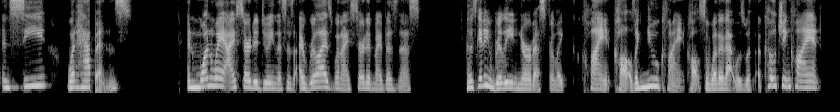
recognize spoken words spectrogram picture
and see what happens. And one way I started doing this is I realized when I started my business, I was getting really nervous for like client calls, like new client calls. So whether that was with a coaching client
